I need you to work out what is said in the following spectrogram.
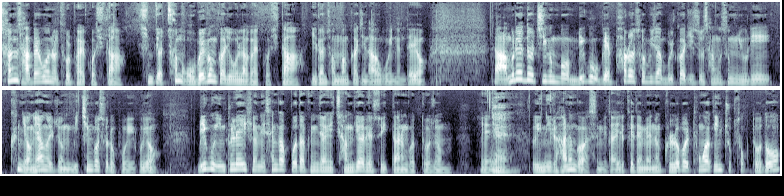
1,400원을 돌파할 것이다. 심지어 1,500원까지 올라갈 것이다. 이런 전망까지 나오고 있는데요. 아무래도 지금 뭐 미국의 8월 소비자 물가지수 상승률이 큰 영향을 좀 미친 것으로 보이고요. 미국 인플레이션이 생각보다 굉장히 장기화될 수 있다는 것도 좀 예, 네. 의미를 하는 것 같습니다. 이렇게 되면은 글로벌 통화 긴축 속도도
